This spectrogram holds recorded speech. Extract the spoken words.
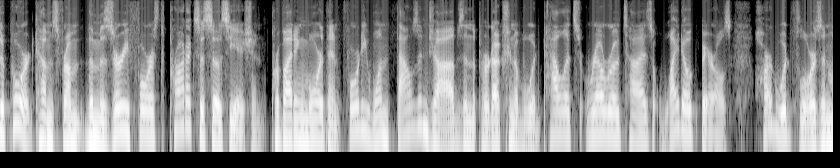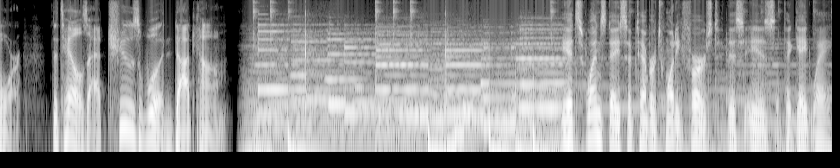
Support comes from the Missouri Forest Products Association, providing more than 41,000 jobs in the production of wood pallets, railroad ties, white oak barrels, hardwood floors, and more. Details at choosewood.com. It's Wednesday, September 21st. This is The Gateway.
